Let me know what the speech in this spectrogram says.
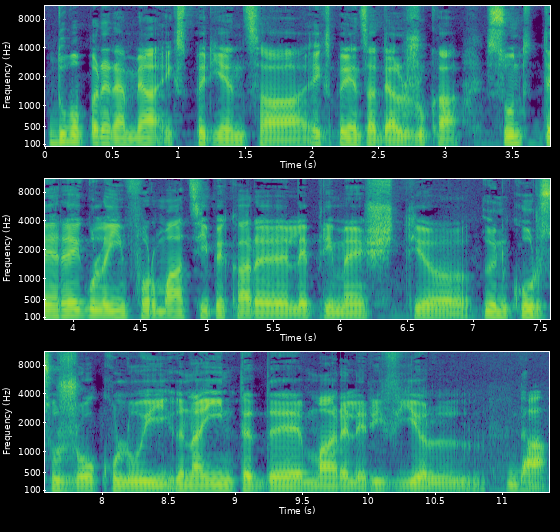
după părerea mea, experiența, experiența de a-l juca. Sunt de regulă informații pe care le primești uh, în cursul jocului, înainte de marele reveal, Da.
